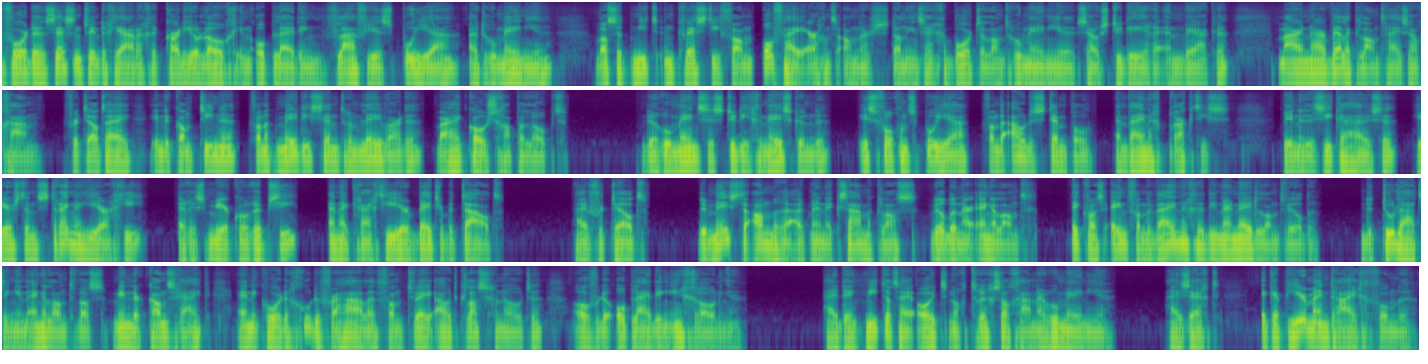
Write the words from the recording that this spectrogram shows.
Voor de 26-jarige cardioloog in opleiding Flavius Puia uit Roemenië was het niet een kwestie van of hij ergens anders dan in zijn geboorteland Roemenië zou studeren en werken, maar naar welk land hij zou gaan, vertelt hij in de kantine van het Medisch Centrum Leeuwarden, waar hij kooschappen loopt. De Roemeense studie geneeskunde is volgens Puia van de oude stempel en weinig praktisch. Binnen de ziekenhuizen heerst een strenge hiërarchie, er is meer corruptie en hij krijgt hier beter betaald. Hij vertelt: De meeste anderen uit mijn examenklas wilden naar Engeland. Ik was een van de weinigen die naar Nederland wilden. De toelating in Engeland was minder kansrijk en ik hoorde goede verhalen van twee oud-klasgenoten over de opleiding in Groningen. Hij denkt niet dat hij ooit nog terug zal gaan naar Roemenië. Hij zegt: Ik heb hier mijn draai gevonden.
